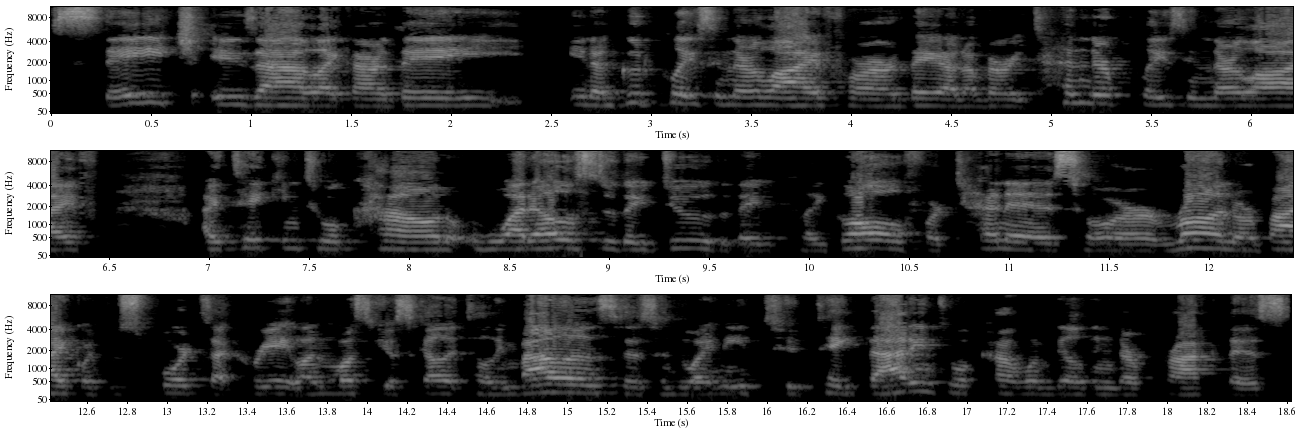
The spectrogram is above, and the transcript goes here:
stage is at. Like, are they in a good place in their life or are they at a very tender place in their life? I take into account what else do they do? Do they play golf or tennis or run or bike or do sports that create like musculoskeletal imbalances? And do I need to take that into account when building their practice?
